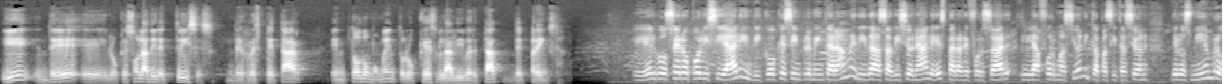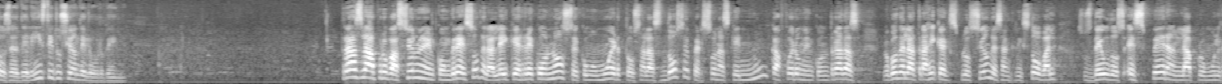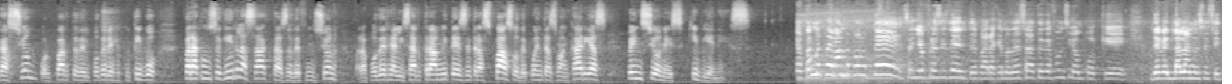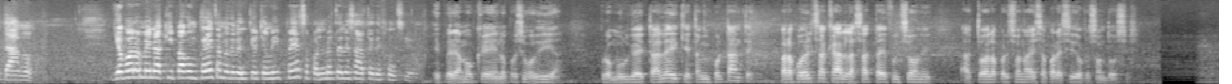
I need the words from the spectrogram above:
y de eh, lo que son las directrices de respetar en todo momento lo que es la libertad de prensa. El vocero policial indicó que se implementarán medidas adicionales para reforzar la formación y capacitación de los miembros de la institución del orden. Tras la aprobación en el Congreso de la ley que reconoce como muertos a las 12 personas que nunca fueron encontradas luego de la trágica explosión de San Cristóbal, sus deudos esperan la promulgación por parte del Poder Ejecutivo para conseguir las actas de defunción para poder realizar trámites de traspaso de cuentas bancarias, pensiones y bienes. Estamos esperando por usted, señor presidente, para que nos dé esa de función porque de verdad la necesitamos. Yo por lo menos aquí pago un préstamo de 28 mil pesos por no tener esa acta de función. Esperamos que en los próximos días promulgue esta ley que es tan importante para poder sacar las actas de funciones a todas las personas desaparecidas, que son 12.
